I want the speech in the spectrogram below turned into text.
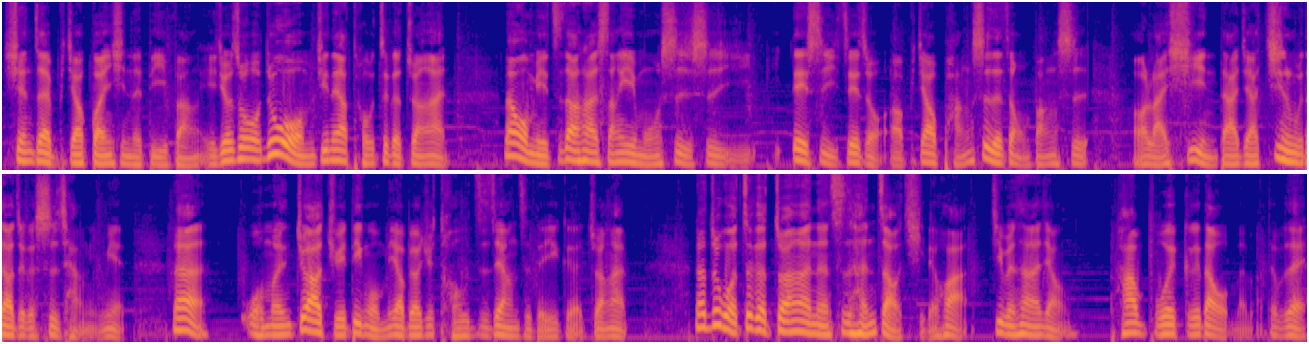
现在比较关心的地方。也就是说，如果我们今天要投这个专案，那我们也知道它的商业模式是以类似以这种啊比较庞氏的这种方式哦来吸引大家进入到这个市场里面。那我们就要决定我们要不要去投资这样子的一个专案。那如果这个专案呢是很早期的话，基本上来讲它不会割到我们嘛，对不对？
